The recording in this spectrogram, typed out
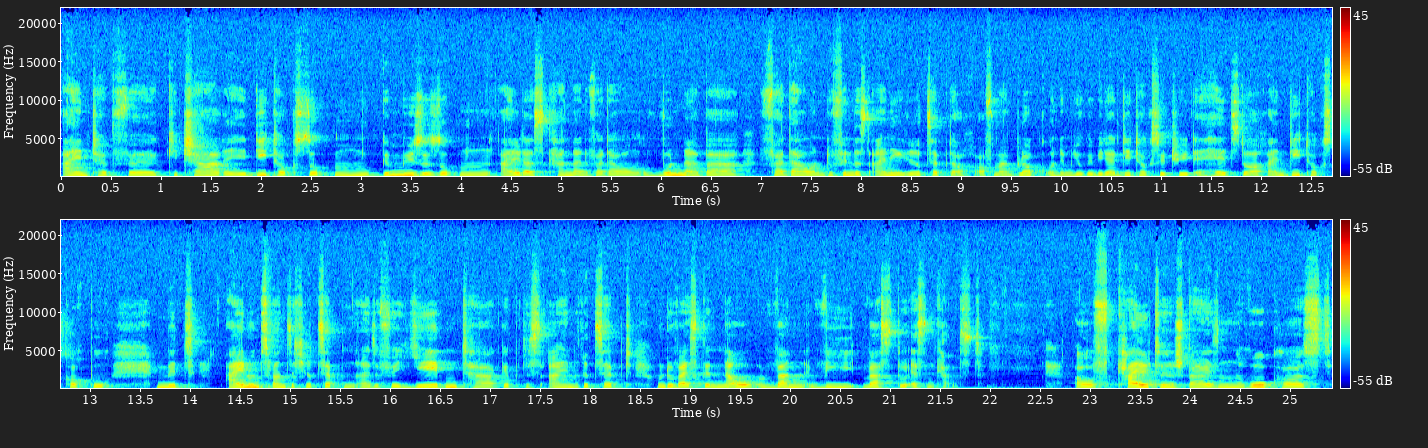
Eintöpfe, Kichari, Detox-Suppen, Gemüsesuppen. All das kann deine Verdauung wunderbar verdauen. Du findest einige Rezepte auch auf meinem Blog und im Yoga Vida Detox Retreat erhältst du auch ein Detox-Kochbuch mit 21 Rezepten, also für jeden Tag gibt es ein Rezept und du weißt genau, wann, wie, was du essen kannst. Auf kalte Speisen, Rohkost,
